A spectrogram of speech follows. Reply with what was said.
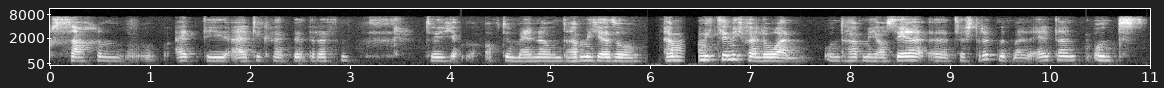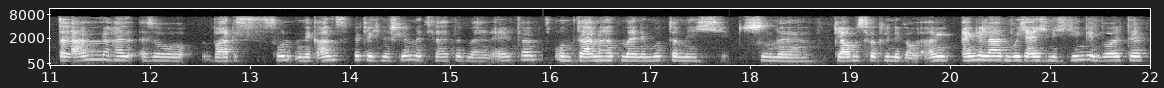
Sachen, die Eitelkeit betreffen, natürlich auf die Männer und habe mich also habe mich ziemlich verloren und habe mich auch sehr äh, zerstritten mit meinen Eltern. Und dann halt also war das so eine ganz wirklich eine schlimme Zeit mit meinen Eltern. Und dann hat meine Mutter mich zu einer Glaubensverkündigung eingeladen, wo ich eigentlich nicht hingehen wollte,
